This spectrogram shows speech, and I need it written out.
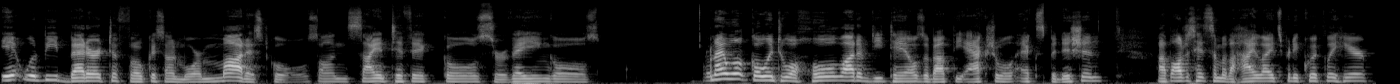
it would be better to focus on more modest goals, on scientific goals, surveying goals. And I won't go into a whole lot of details about the actual expedition. Uh, I'll just hit some of the highlights pretty quickly here.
